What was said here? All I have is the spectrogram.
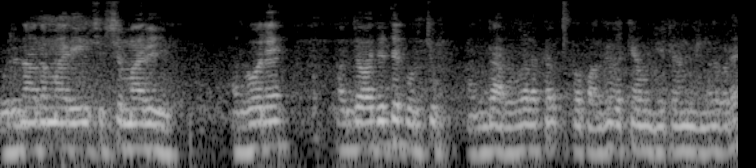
ഗുരുനാഥന്മാരെയും ശിഷ്യന്മാരെയും അതുപോലെ പഞ്ചവാദ്യത്തെക്കുറിച്ചും അതിന്റെ അറിവുകളൊക്കെ ഇപ്പോൾ പങ്കുവെക്കാൻ വേണ്ടിയിട്ടാണ് ഞങ്ങളിവിടെ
